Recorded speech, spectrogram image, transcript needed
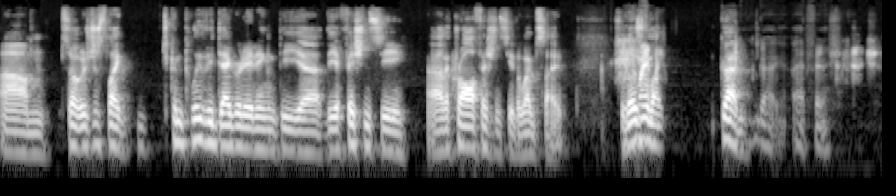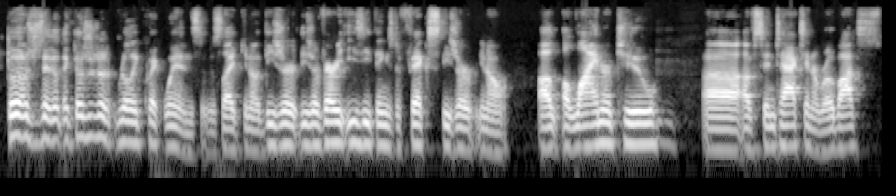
Um, so it was just like completely degrading the uh, the efficiency uh, the crawl efficiency of the website so those are like, go ahead. Go ahead. I had finish. Those, I was just say like those are just really quick wins. It was like you know these are these are very easy things to fix. These are you know a, a line or 2 mm-hmm. uh, of syntax in a robot's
